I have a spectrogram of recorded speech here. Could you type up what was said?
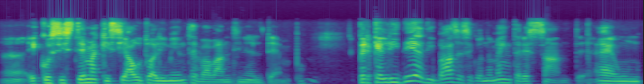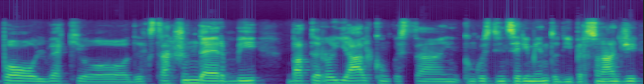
uh, ecosistema che si autoalimenta e va avanti nel tempo. Perché l'idea di base secondo me è interessante, è un po' il vecchio The Extraction Derby, Battle Royale con, questa, in, con questo inserimento di personaggi,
